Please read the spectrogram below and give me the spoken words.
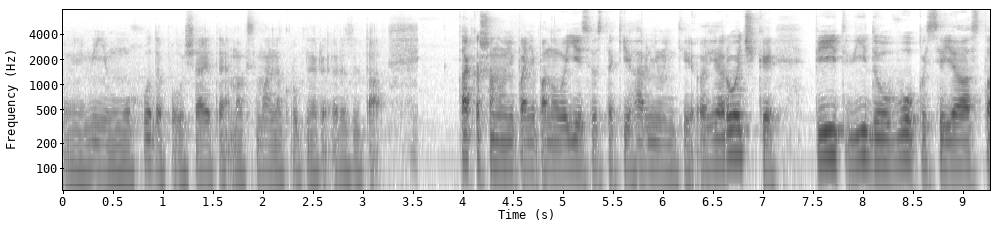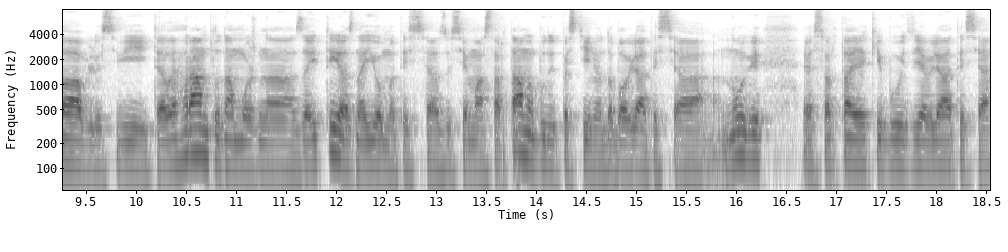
Е, Мінімум уходу, получаєте максимально крупний результат. Також, шановні пані панове, є ось такі гарнюнькі огірочки. Під відео в описі я оставлю свій телеграм. Туди можна зайти, ознайомитися з усіма сортами. Будуть постійно додатися нові е, сорта, які будуть з'являтися.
